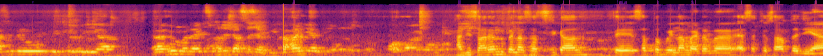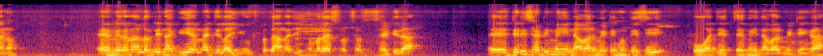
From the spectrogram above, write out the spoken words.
ਅੱਜ ਜੋ ਮੀਟਿੰਗ ਹੋਈ ਆ ਹਿਊਮਨ ਰਾਈਟਸ ਸੁਰੱਖਿਆ ਸੁਸਾਇਟੀ ਹਾਂਜੀ ਹਾਂਜੀ। ਹਾਂਜੀ, ਸਾਰਿਆਂ ਨੂੰ ਪਹਿਲਾਂ ਸਤਿ ਸ੍ਰੀ ਅਕਾਲ ਤੇ ਸਭ ਤੋਂ ਪਹਿਲਾਂ ਮੈਡਮ ਐਸਐਚਓ ਸਾਹਿਬ ਦਾ ਜੀ ਆਇਆਂ ਨੂੰ। ਇਹ ਮੇਰਾ ਨਾਮ ਲਵਲੀ ਨਾਗੀ ਹੈ, ਮੈਂ ਜ਼ਿਲ੍ਹਾ ਯੂਥ ਪ੍ਰਧਾਨ ਹਾਂ ਜੀ ਹਿਊਮਨ ਰਾਈਟਸ ਸੁਰੱਖਿਆ ਸੁਸਾਇਟੀ ਦਾ। ਇਹ ਜਿਹੜੀ ਸਾਡੀ ਮਹੀਨਾਵਾਰ ਮੀਟਿੰਗ ਹੁੰਦੀ ਸੀ, ਉਹ ਅੱਜ ਇੱਥੇ ਮਹੀਨਾਵਾਰ ਮੀਟਿੰਗ ਆ।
